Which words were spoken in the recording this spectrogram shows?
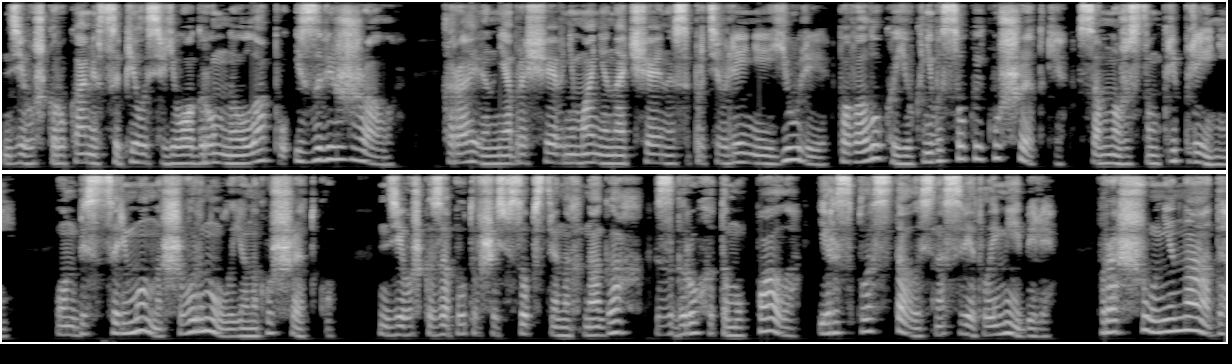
Девушка руками вцепилась в его огромную лапу и завизжала. Крайвин, не обращая внимания на отчаянное сопротивление Юлии, поволок ее к невысокой кушетке со множеством креплений. Он бесцеремонно швырнул ее на кушетку. Девушка, запутавшись в собственных ногах, с грохотом упала и распласталась на светлой мебели. «Прошу, не надо!»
